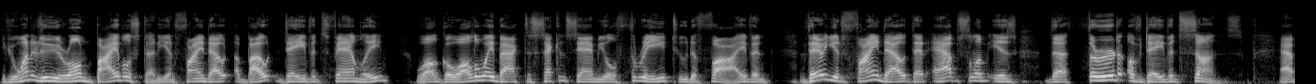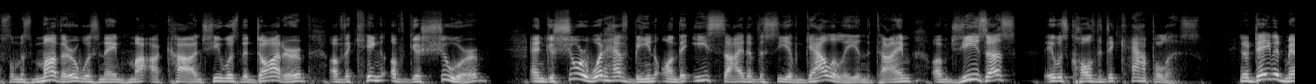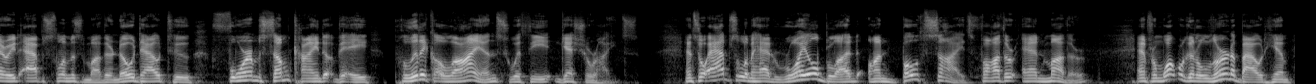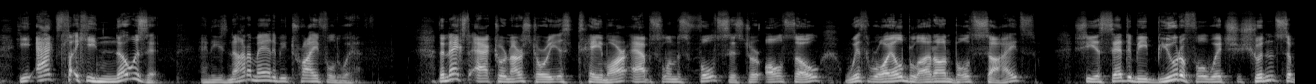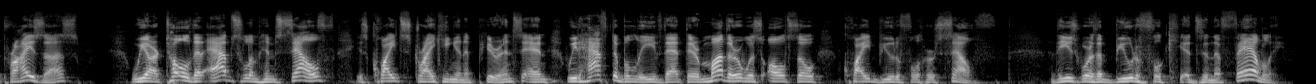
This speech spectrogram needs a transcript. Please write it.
If you want to do your own Bible study and find out about David's family, well, go all the way back to 2 Samuel 3 2 to 5, and there you'd find out that Absalom is the third of David's sons. Absalom's mother was named Maacah, and she was the daughter of the king of Geshur. And Geshur would have been on the east side of the Sea of Galilee in the time of Jesus. It was called the Decapolis. You know, David married Absalom's mother, no doubt to form some kind of a political alliance with the Geshurites. And so Absalom had royal blood on both sides, father and mother. And from what we're going to learn about him, he acts like he knows it, and he's not a man to be trifled with. The next actor in our story is Tamar, Absalom's full sister, also with royal blood on both sides. She is said to be beautiful, which shouldn't surprise us. We are told that Absalom himself is quite striking in appearance, and we'd have to believe that their mother was also quite beautiful herself. These were the beautiful kids in the family.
